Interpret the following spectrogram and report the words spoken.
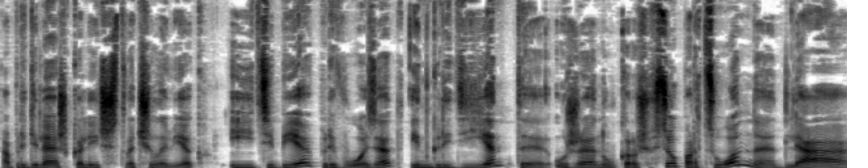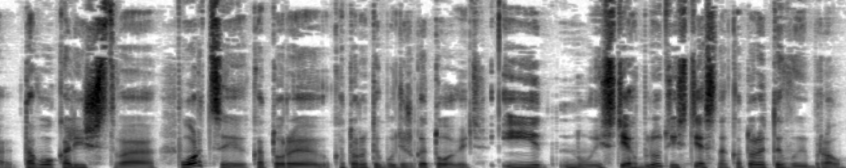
определяешь количество человек, и тебе привозят ингредиенты уже, ну, короче, все порционное для того количества порций, которые, которые ты будешь готовить. И, ну, из тех блюд, естественно, которые ты выбрал.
